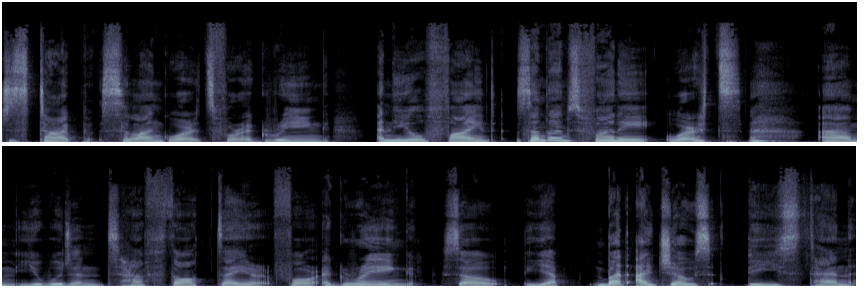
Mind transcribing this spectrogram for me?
just type slang words for agreeing, and you'll find sometimes funny words um, you wouldn't have thought they're for agreeing. So, yeah, but I chose these 10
